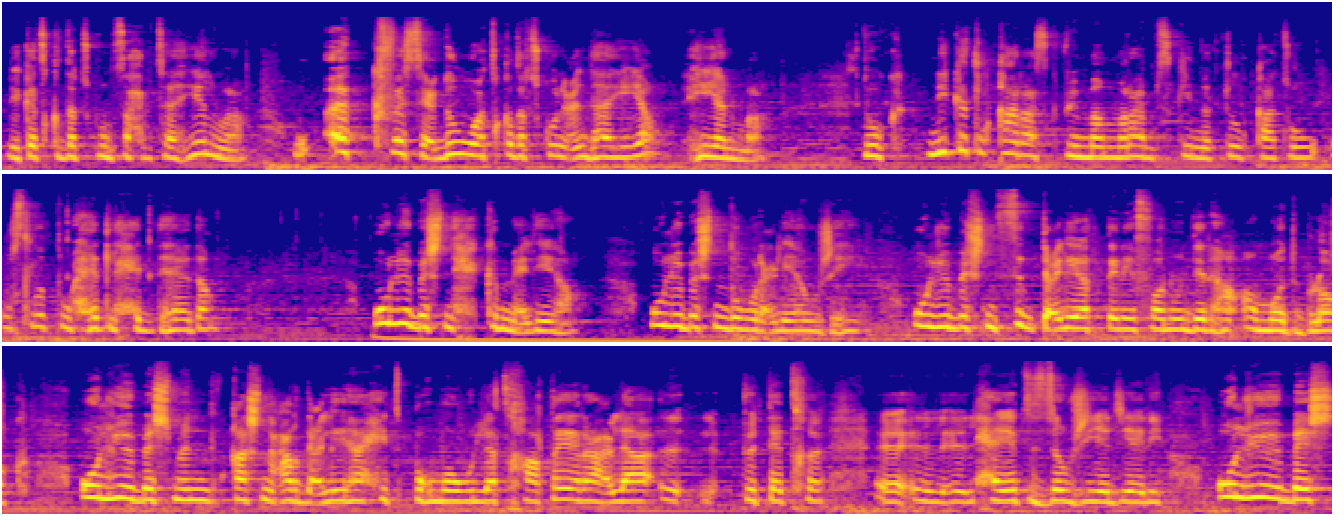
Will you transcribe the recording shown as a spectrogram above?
اللي كتقدر تكون صاحبتها هي المرأة. واكفس عدوه تقدر تكون عندها هي هي المرأة. donc ملي كتلقى راسك بما مرأة مسكينة طلقات ووصلت لواحد الحد هذا au lieu باش نحكم عليها. au lieu باش ندور عليها وجهي. au lieu باش نسد عليها التليفون ونديرها en mode bloque au lieu باش ما نبقاش نعرض عليها حيت pour moi ولات خطيرة على peut-être الحياة الزوجية ديالي. au lieu باش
